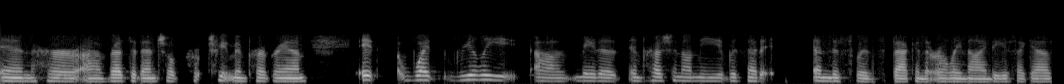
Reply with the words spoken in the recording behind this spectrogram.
in her uh, residential pr- treatment program, it what really uh, made an impression on me was that, it, and this was back in the early '90s, I guess,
